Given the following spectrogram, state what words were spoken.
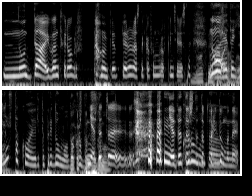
Ну да, ивент-хореограф Первый раз такая формулировка интересная. Ну, ну, а это есть такое, или ты придумал? Только что Нет, придумал. это нет, это что-то придуманное.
